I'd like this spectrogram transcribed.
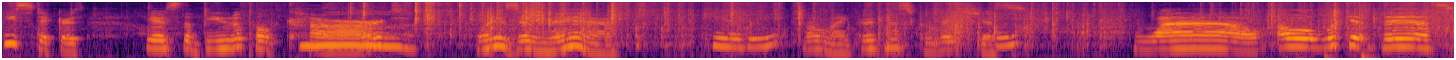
Puffy stickers. Here's the beautiful card. What is in there? Candy. Oh my goodness gracious. Wow. Oh, look at this.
